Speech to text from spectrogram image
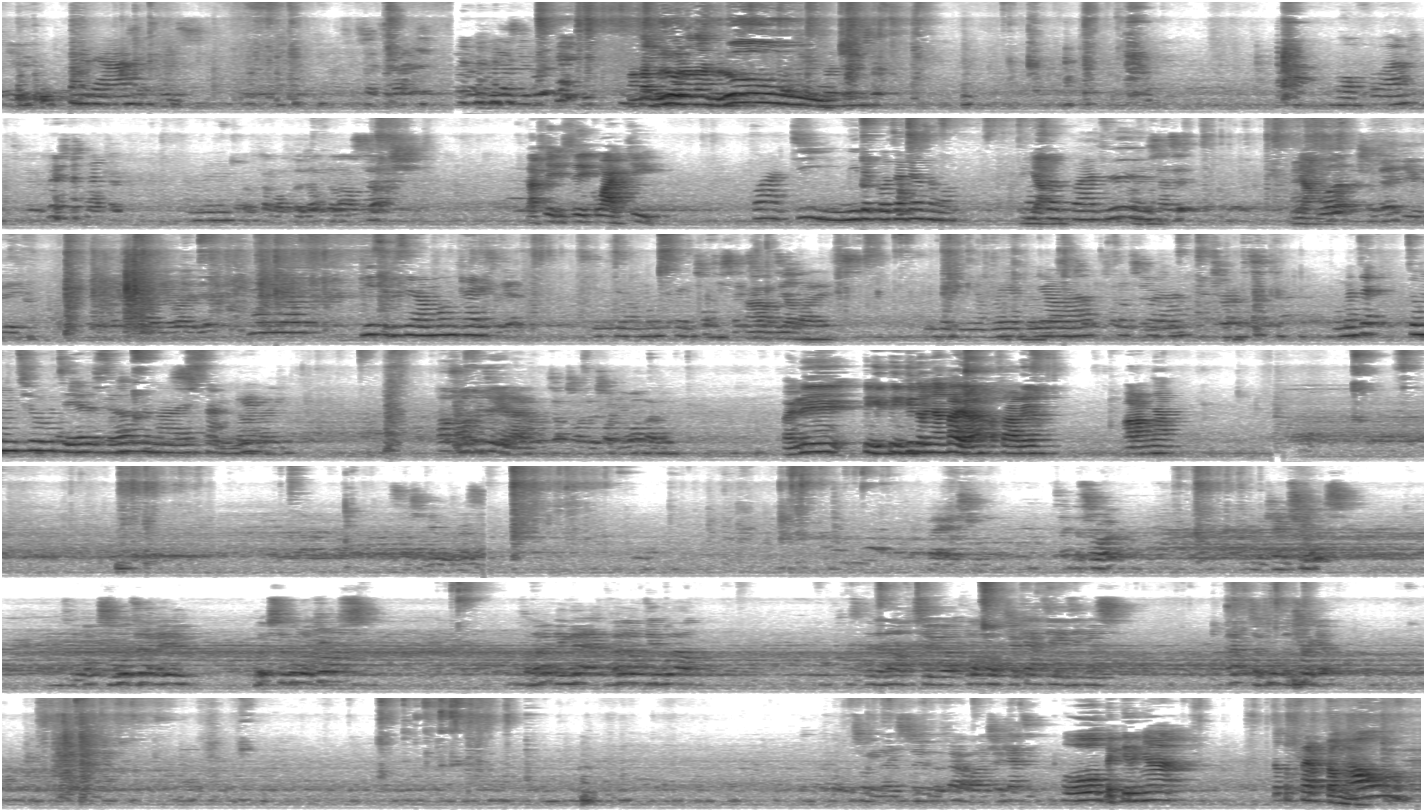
Nonton dulu, nonton dulu. Kasih istri kuaci. Kuaci, 你的国家叫什么？我说瓜子。养。还 有，你是不是要蒙开？啊，不要。现在不要，我也不要啊，说出来。我们在中秋节的时候是拿来赏月。到时候这个也来了。Nah, ini tinggi-tinggi ternyata ya Australia orangnya. Into the box towards Irving. Whips the ball across. An opening there. Vernon did well. Just did enough to uh, block off Giacatti as he was about to pull the trigger. Between those two, the foul by Giacatti. Oh, back kirinya tetap fair dong. Oh,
